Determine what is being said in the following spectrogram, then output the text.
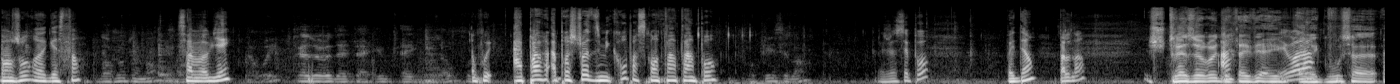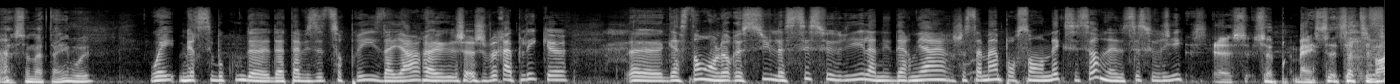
Bonjour, Gaston. Bonjour tout le monde. Ça va bien? Oui, très heureux d'être avec vous autres. Oui. Approche-toi du micro parce qu'on t'entend pas. OK, c'est bon. Je sais pas. Ben donc, parle donc. Je suis très heureux d'être Ah, avec, et voilà. avec vous ce, ce matin, oui. Oui, merci beaucoup de, de ta visite surprise. D'ailleurs, Euh, je, je veux rappeler que euh, Gaston, on l'a reçu le 6 février l'année dernière, justement pour son ex, c'est ça, le 6 février? Euh, ce- ce- ben, ce- cet hiver.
